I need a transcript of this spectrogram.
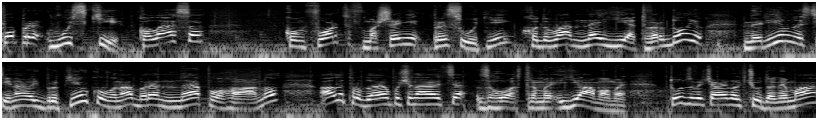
Попри вузькі колеса, комфорт в машині присутній. Ходова не є твердою, нерівності і навіть бруківку вона бере непогано, але проблеми починаються з гострими ямами. Тут, звичайно, чуда нема.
